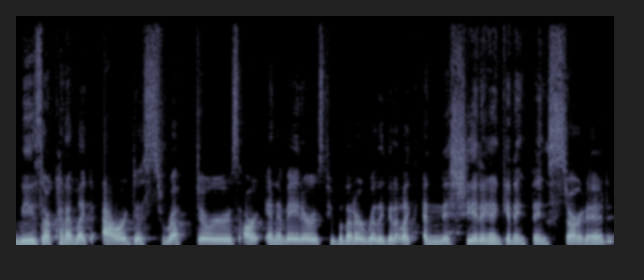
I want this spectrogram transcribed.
These are kind of like our disruptors, our innovators, people that are really good at like initiating and getting things started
